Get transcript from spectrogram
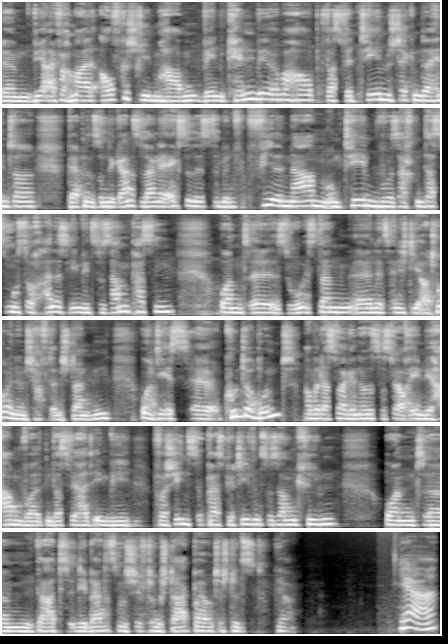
ähm, wir einfach mal aufgeschrieben haben, wen kennen wir überhaupt, was für Themen stecken dahinter. Wir hatten so eine ganz lange Excel-Liste mit vielen Namen und Themen, wo wir sagten, das muss doch alles irgendwie zusammenpassen. Und äh, so ist dann äh, letztendlich die Autorinnenschaft entstanden. Und die ist äh, kunterbunt, aber das war genau das, was wir auch irgendwie haben wollten, dass wir halt irgendwie verschiedenste Perspektiven Perspektiven zusammenkriegen. Und ähm, da hat die Bertelsmann Stiftung stark bei unterstützt. Ja. Ja.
